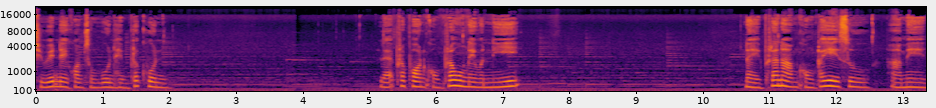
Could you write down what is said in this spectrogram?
ชีวิตในความสมบูรณ์แห่งพระคุณ และพระพรของพระองค์ในวันนี้ ในพระนามของพระเยซู อาเมน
